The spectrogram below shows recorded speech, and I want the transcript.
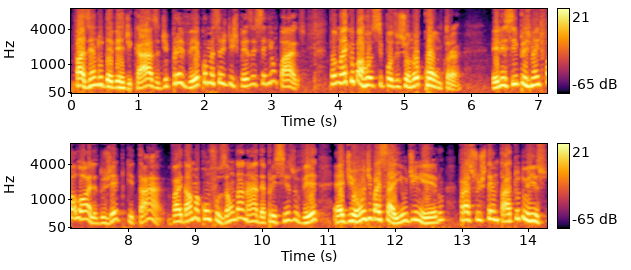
fazendo o dever de casa de prever como essas despesas seriam pagas. Então não é que o Barroso se posicionou contra ele simplesmente falou: olha, do jeito que está, vai dar uma confusão danada. É preciso ver é, de onde vai sair o dinheiro para sustentar tudo isso.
